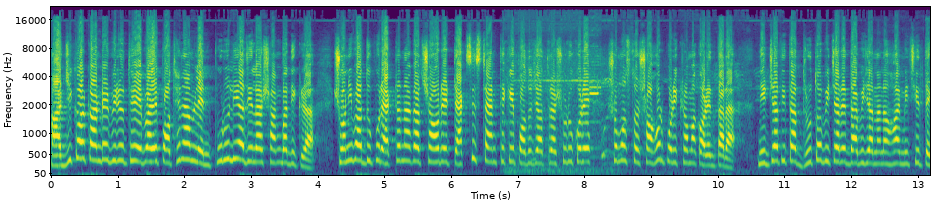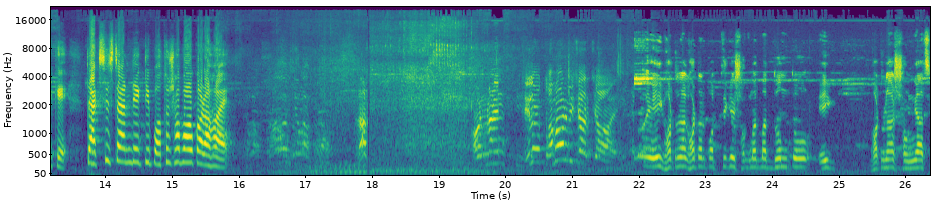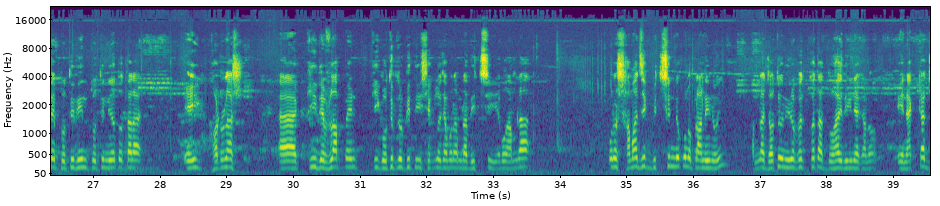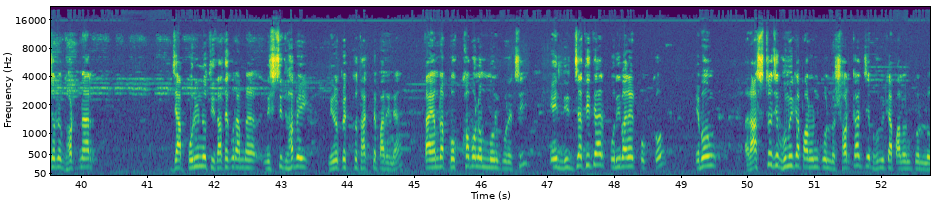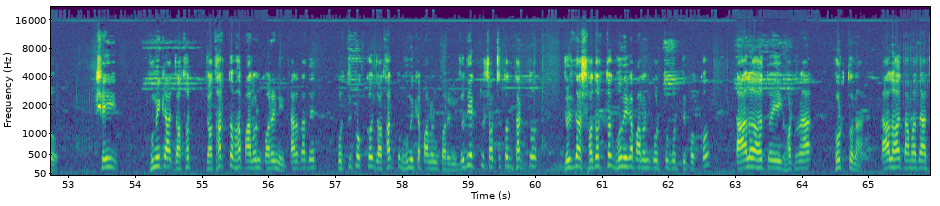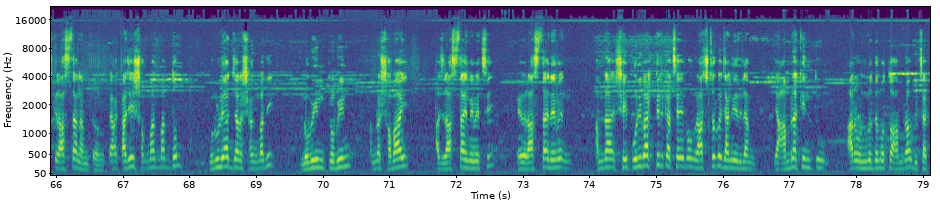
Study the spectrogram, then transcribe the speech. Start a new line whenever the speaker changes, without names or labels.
আরজিকর কাণ্ডের বিরুদ্ধে এবারে পথে নামলেন পুরুলিয়া জেলার সাংবাদিকরা। শনিবার দুপুর একটা নাগাদ শহরের ট্যাক্সি স্ট্যান্ড থেকে পদযাত্রা শুরু করে সমস্ত শহর পরিক্রমা করেন তারা। নির্যাতিতার দ্রুত বিচারের দাবি জানানো হয় মিছিল থেকে। ট্যাক্সি স্ট্যান্ডে একটি পথসভাও করা হয়।
এই ঘটনা ঘটার পর থেকে সংবাদ মাধ্যম তো এই ঘটনার সঙ্গে আছে প্রতিদিন প্রতিনিয়ত তারা এই ঘটনার আহ, কি ডেভেলপমেন্ট কি গতি প্রকৃতি, সেগুলো যেমন আমরা দিচ্ছি এবং আমরা কোনো সামাজিক বিচ্ছিন্ন কোনো প্রাণী নই। আমরা যতই নিরপেক্ষতার দোহাই দিই না কেন, এই ন্যাক্কারজনক ঘটনার যা পরিণতি, তাতে করে আমরা নিশ্চিতভাবেই নিরপেক্ষ থাকতে পারি না। তাই আমরা পক্ষ অবলম্বন করেছি। এই নির্যাতিতার পরিবারের পক্ষ এবং রাষ্ট্র যে ভূমিকা পালন করল, সরকার যে ভূমিকা পালন করল, সেই ভূমিকা যথা- যথার্থভাবে পালন করেনি, তারা তাদের কর্তৃপক্ষ যথার্থ ভূমিকা পালন করেনি। যদি একটু সচেতন থাকতো, যদি তার সদর্থক ভূমিকা পালন করতো কর্তৃপক্ষ, তাহলে হয়তো এই ঘটনা ঘটতো না। তাহলে হয়তো আমাদের আজকে রাস্তায় নামতে হতো। কাজেই সংবাদ মাধ্যম, পুরুলিয়ার যারা সাংবাদিক, নবীন, প্রবীণ, আমরা সবাই আজ রাস্তায় নেমেছি। এবং রাস্তায় নেমে আমরা সেই পরিবারটির কাছে এবং রাষ্ট্রকে জানিয়ে দিলাম যে আমরা কিন্তু আরও অন্যদের মতো আমরাও বিচার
